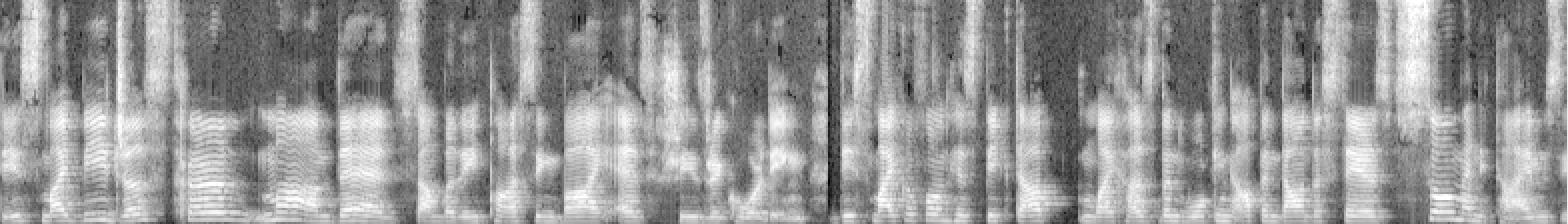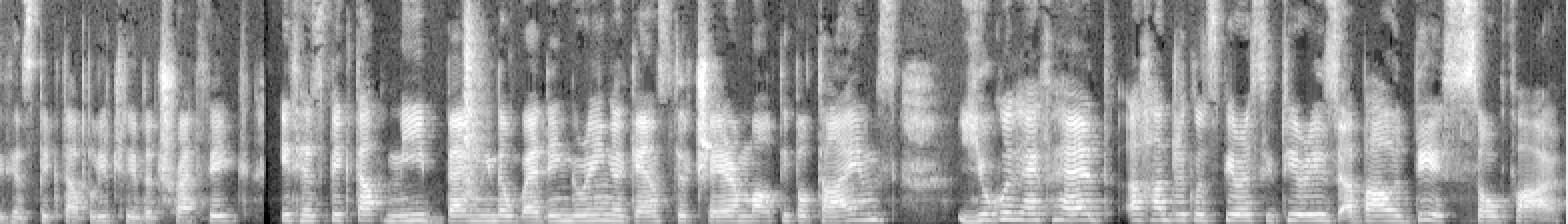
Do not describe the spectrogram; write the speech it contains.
this might be just her mom, dad, somebody passing by as she's recording. This microphone has picked up my husband walking up and down the stairs so many times. It has picked up literally the traffic. It has picked up me banging the wedding ring against the chair multiple times you could have had a hundred conspiracy theories about this so far.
